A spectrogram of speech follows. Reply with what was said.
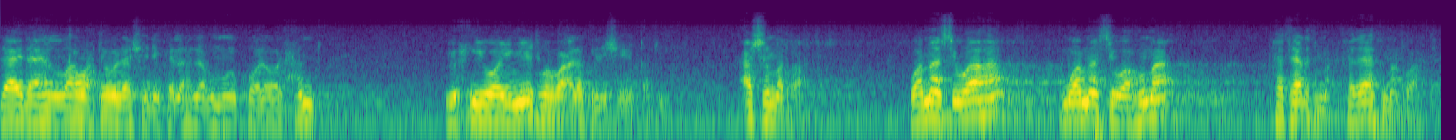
لا إله إلا الله وحده لا شريك له له الملك وله الحمد يحيي ويميت وهو على كل شيء قدير. عشر مرات. وما سواها وما سواهما فثلاث فثلاث مرات.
